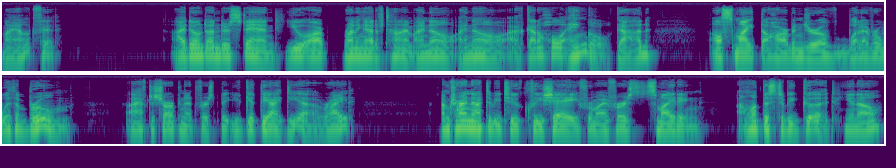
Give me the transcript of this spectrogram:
My outfit. I don't understand. You are running out of time. I know, I know. I've got a whole angle, God. I'll smite the harbinger of whatever with a broom. I have to sharpen it first, but you get the idea, right? I'm trying not to be too cliche for my first smiting. I want this to be good, you know?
